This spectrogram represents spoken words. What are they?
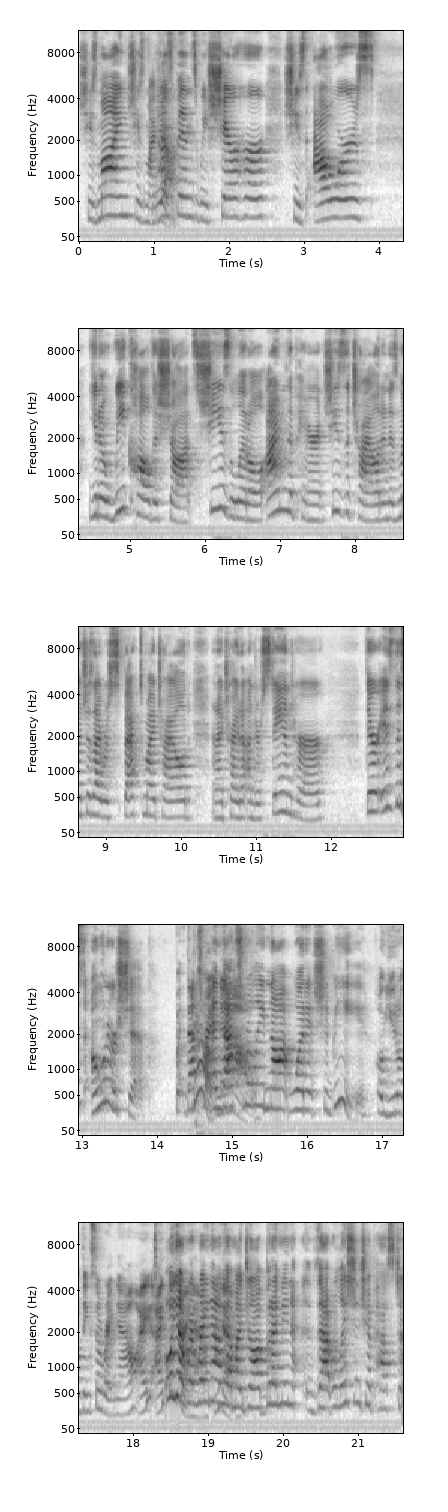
She's mine. She's my yeah. husband's. We share her. She's ours. You know, we call the shots. She's little. I'm the parent. She's the child. And as much as I respect my child and I try to understand her, there is this ownership. But that's yeah, right and now. that's really not what it should be. Oh, you don't think so right now? I, I oh yeah, right, right, right now, yeah. yeah, my job. But I mean, that relationship has to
